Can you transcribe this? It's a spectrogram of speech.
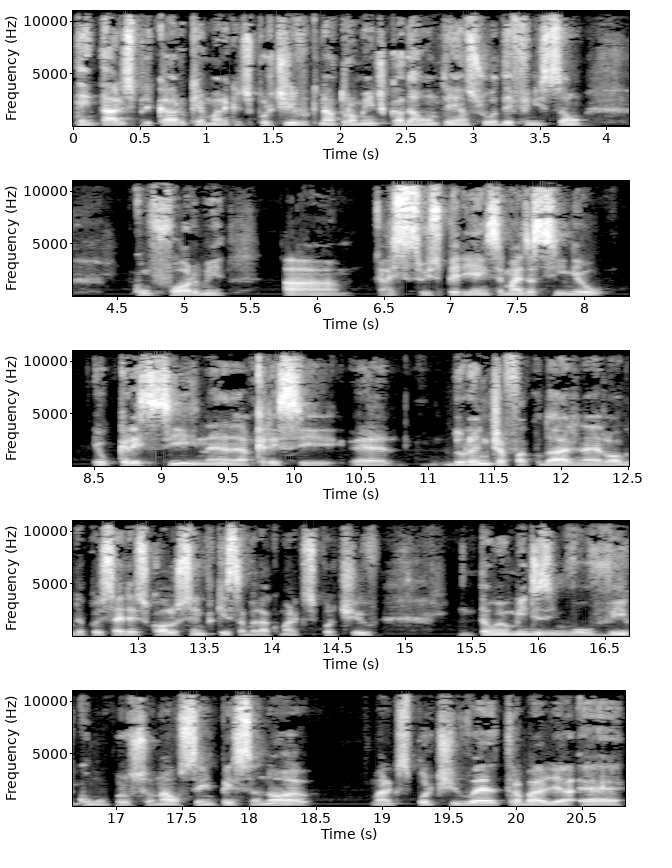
tentar explicar o que é marketing esportivo, que naturalmente cada um tem a sua definição conforme a, a sua experiência, mas assim, eu, eu cresci, né? Cresci é, durante a faculdade, né? Logo depois de sair da escola, eu sempre quis trabalhar com marketing esportivo. Então eu me desenvolvi como profissional sempre pensando, ó, marketing esportivo é trabalhar, é,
